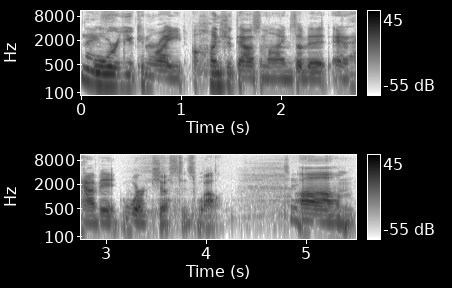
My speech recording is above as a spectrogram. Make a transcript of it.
Nice. Or you can write a hundred thousand lines of it and have it work just as well. Sure. Um,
